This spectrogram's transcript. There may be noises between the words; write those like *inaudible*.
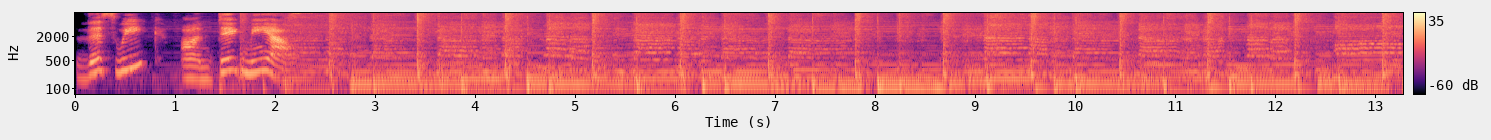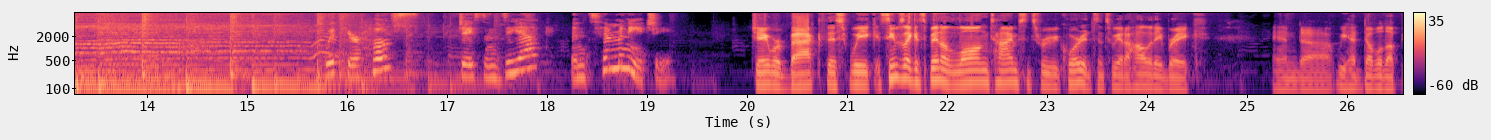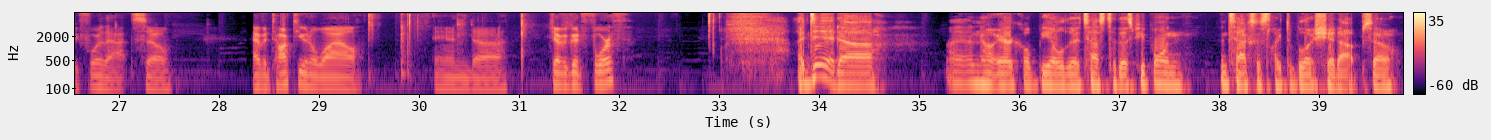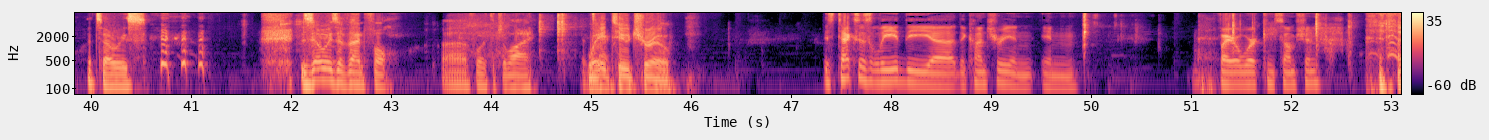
This week on Dig Me Out. With your hosts, Jason Ziak and Tim Minichi. Jay, we're back this week. It seems like it's been a long time since we recorded, since we had a holiday break, and uh, we had doubled up before that. So I haven't talked to you in a while. And uh, did you have a good fourth? I did. Uh, I know Eric will be able to attest to this. People in, in Texas like to blow shit up, so it's always *laughs* it's always eventful. uh, Fourth of July. Way too true. Is Texas lead the uh, the country in in firework consumption? *laughs*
